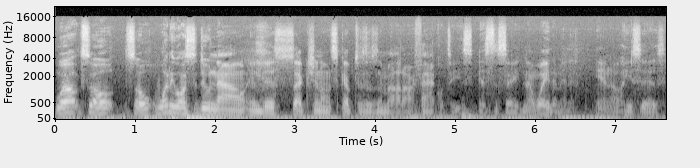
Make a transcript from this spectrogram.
Well, so so what he wants to do now in this section on skepticism about our faculties is to say, now wait a minute. You know, he says,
